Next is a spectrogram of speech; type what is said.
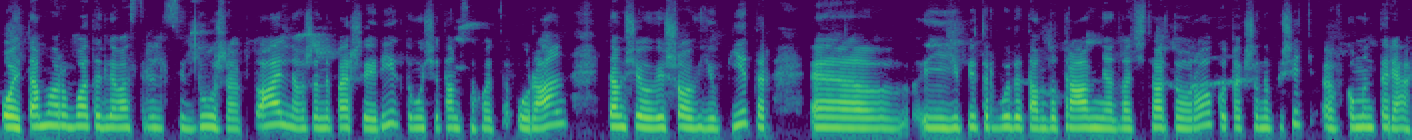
Ой, тема роботи для вас стрільці дуже актуальна вже не перший рік, тому що там знаходиться Уран, там ще увійшов Юпітер. Е, і Юпітер буде там до травня 24-го року. Так що напишіть е, в коментарях,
